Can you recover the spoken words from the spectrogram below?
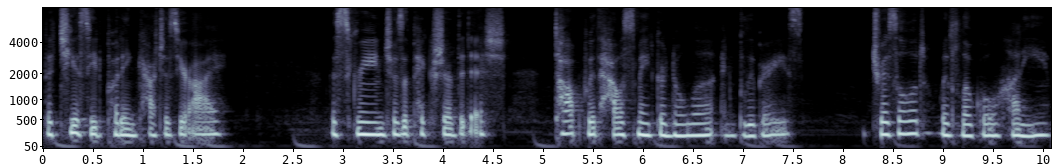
The chia seed pudding catches your eye. The screen shows a picture of the dish, topped with house made granola and blueberries, drizzled with local honey.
